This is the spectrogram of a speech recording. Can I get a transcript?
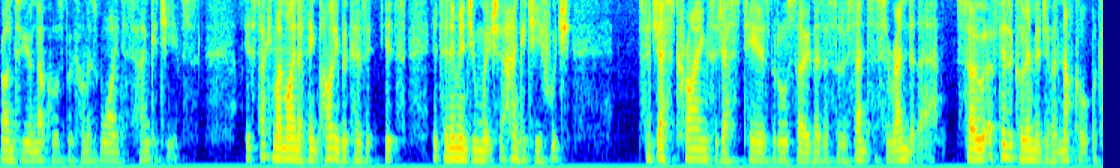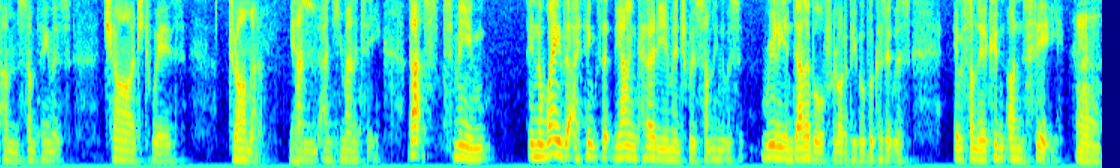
run till your knuckles become as white as handkerchiefs. It stuck in my mind, I think, partly because it, it's it's an image in which a handkerchief, which suggests crying, suggests tears, but also there's a sort of sense of surrender there. So a physical image of a knuckle becomes something that's charged with drama yes. and, and humanity. That's to me, in the way that I think that the Alan Kurdi image was something that was really indelible for a lot of people because it was it was something they couldn't unsee. Mm.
